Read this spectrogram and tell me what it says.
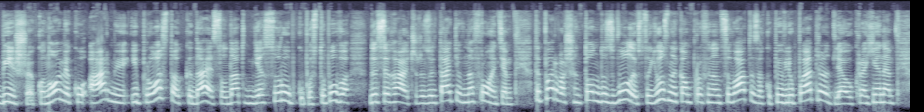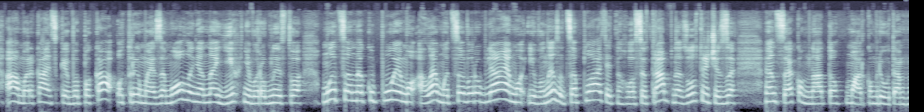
більшу економіку, армію і просто кидає солдат в м'ясорубку, поступово досягаючи результатів на фронті. Тепер Вашингтон дозволив союзникам профінансувати закупівлю Петріот для України. А американське ВПК отримає замовлення на їхнє виробництво. Ми це не купуємо, але ми це виробляємо, і вони за це платять. Наголосив Трамп на зустрічі з генсеком НАТО Марком Рюте.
